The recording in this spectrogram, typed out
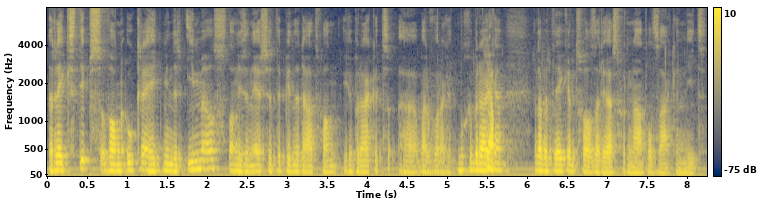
reeks tips van hoe krijg ik minder e-mails, dan is een eerste tip inderdaad van gebruik het uh, waarvoor je het moet gebruiken. Ja. En dat betekent zoals daar juist voor een aantal zaken niet.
